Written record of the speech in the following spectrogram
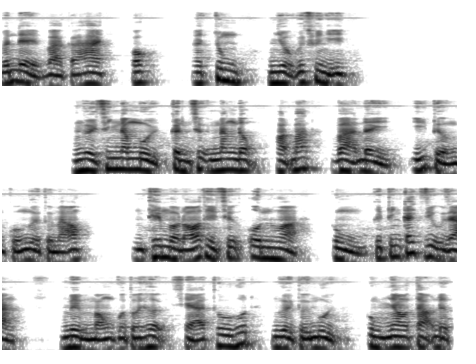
vấn đề và cả hai có à, chung nhiều cái suy nghĩ. Người sinh năm mùi cần sự năng động, hoạt bát và đầy ý tưởng của người tuổi mão. Thêm vào đó thì sự ôn hòa cùng cái tính cách dịu dàng, mềm mỏng của tuổi hợi sẽ thu hút người tuổi mùi cùng nhau tạo được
